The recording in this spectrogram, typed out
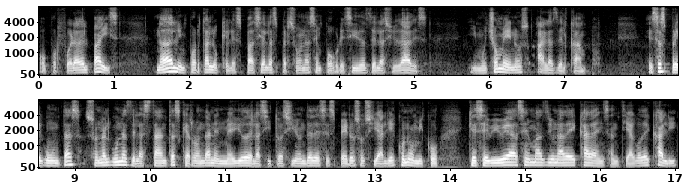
o por fuera del país, nada le importa lo que les pase a las personas empobrecidas de las ciudades, y mucho menos a las del campo. Esas preguntas son algunas de las tantas que rondan en medio de la situación de desespero social y económico que se vive hace más de una década en Santiago de Cali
